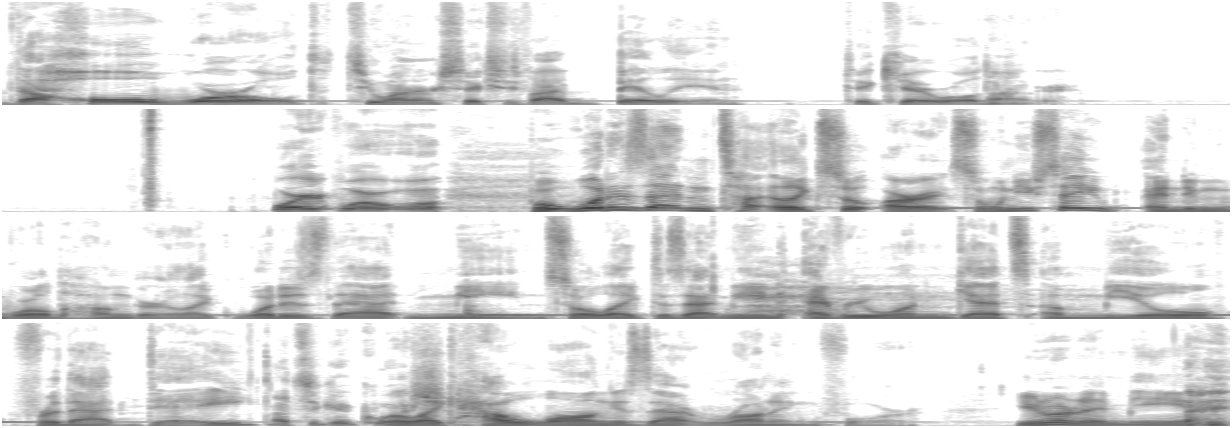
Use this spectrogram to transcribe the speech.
the whole world 265 billion to cure world hunger. We're, we're, we're- But what is that entire like? So all right. So when you say ending world hunger, like what does that mean? So like, does that mean everyone gets a meal for that day, that's a good question. or like how long is that running for? You know what I mean?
